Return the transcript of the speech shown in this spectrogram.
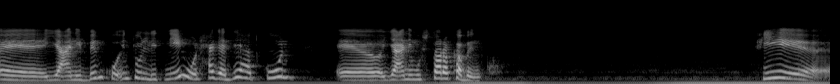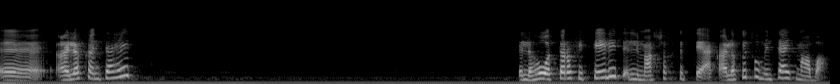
آه، يعني بينكوا أنتوا الاتنين والحاجة دي هتكون يعني مشتركة بينكوا. في علاقة انتهت اللي هو الطرف الثالث اللي مع الشخص بتاعك علاقتهم انتهت مع بعض.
